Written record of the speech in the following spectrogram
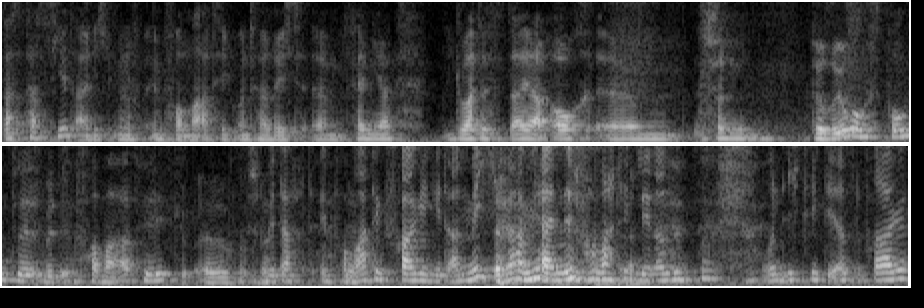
was passiert eigentlich im Informatikunterricht? Ähm, Fenja, du hattest da ja auch ähm, schon Berührungspunkte mit Informatik. Äh, Ich habe schon gedacht, Informatikfrage geht an mich. Wir haben hier einen Informatiklehrer sitzen und ich kriege die erste Frage.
